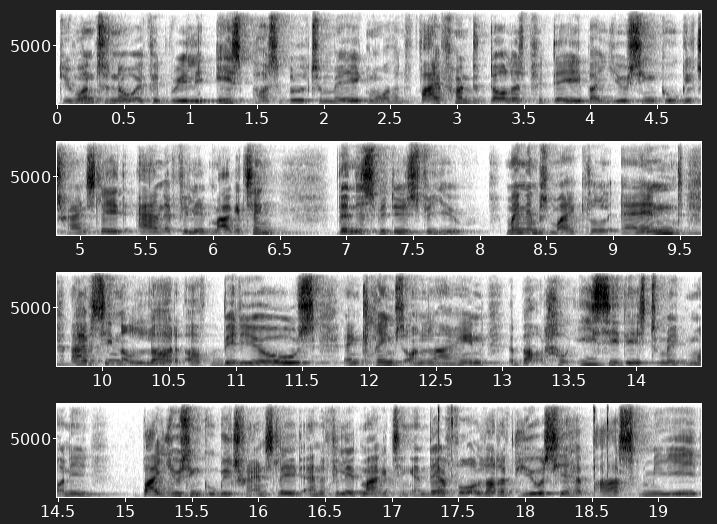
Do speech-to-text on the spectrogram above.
Do you want to know if it really is possible to make more than $500 per day by using Google Translate and affiliate marketing? Then this video is for you. My name is Michael and I've seen a lot of videos and claims online about how easy it is to make money by using Google Translate and affiliate marketing. And therefore, a lot of viewers here have asked me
